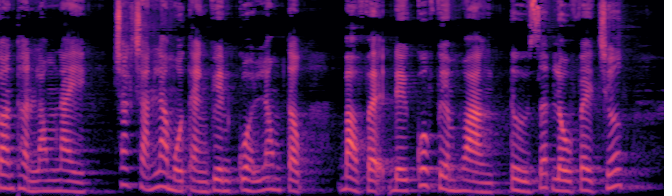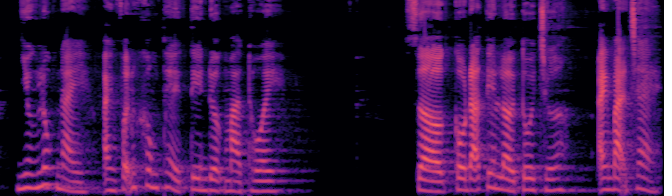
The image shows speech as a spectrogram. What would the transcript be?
con thần long này chắc chắn là một thành viên của long tộc bảo vệ đế quốc viêm hoàng từ rất lâu về trước. Nhưng lúc này anh vẫn không thể tin được mà thôi. Giờ cậu đã tin lời tôi chưa? Anh bạn trẻ.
